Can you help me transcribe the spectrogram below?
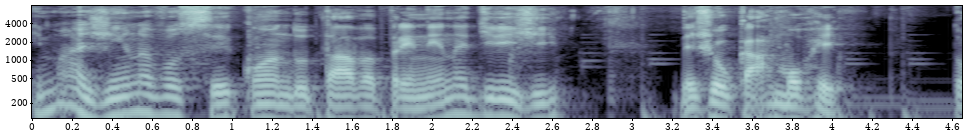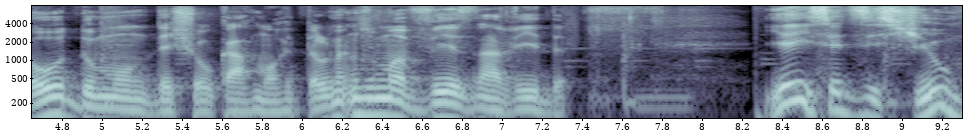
Imagina você quando estava aprendendo a dirigir, deixou o carro morrer. Todo mundo deixou o carro morrer, pelo menos uma vez na vida. E aí, você desistiu?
